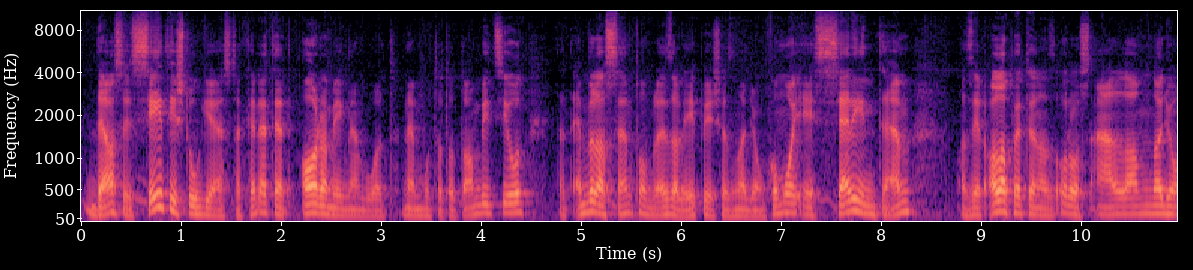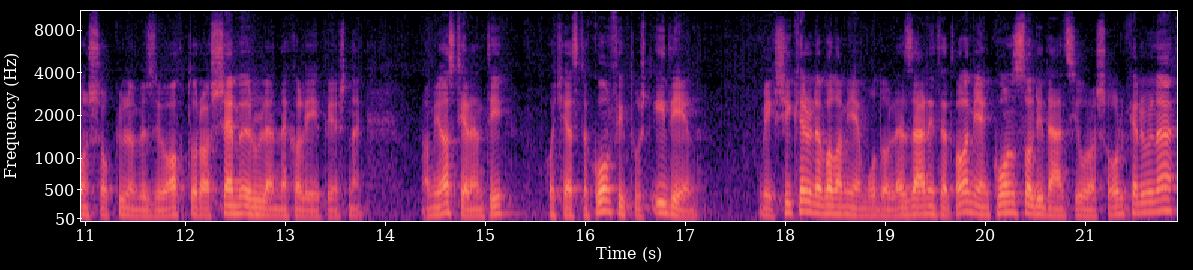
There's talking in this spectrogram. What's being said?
de az, hogy szét is rúgja ezt a keretet, arra még nem volt, nem mutatott ambíciót, tehát ebből a szempontból ez a lépés ez nagyon komoly, és szerintem azért alapvetően az orosz állam nagyon sok különböző aktora sem örül ennek a lépésnek. Ami azt jelenti, hogy ha ezt a konfliktust idén még sikerülne valamilyen módon lezárni, tehát valamilyen konszolidációra sor kerülne,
